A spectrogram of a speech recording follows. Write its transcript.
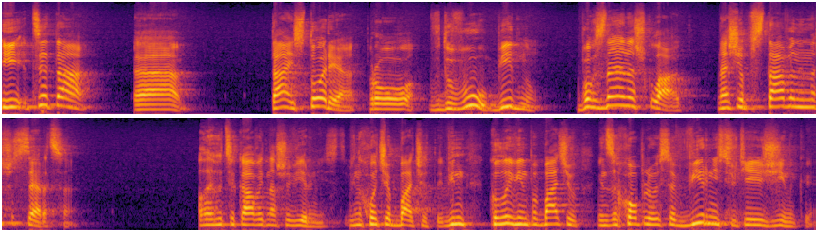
І це та, е, та історія про вдову, бідну. Бог знає наш вклад, наші обставини, наше серце. Але його цікавить наша вірність. Він хоче бачити. Він, коли він побачив, він захоплювався вірністю тієї жінки.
